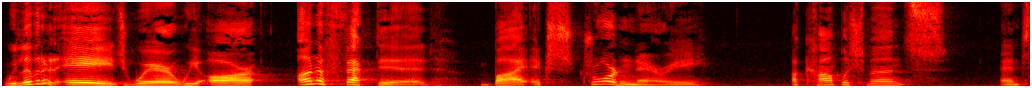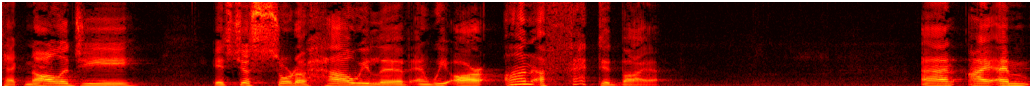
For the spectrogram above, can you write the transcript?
we live in an age where we are unaffected by extraordinary accomplishments and technology. It's just sort of how we live, and we are unaffected by it. And I am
